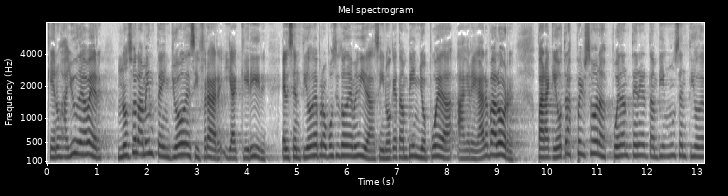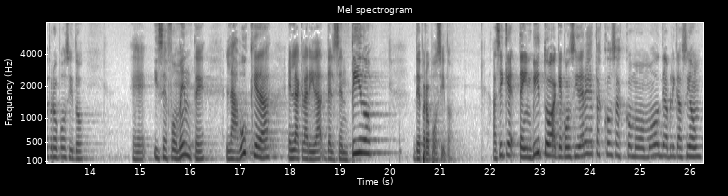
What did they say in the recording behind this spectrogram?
que nos ayude a ver no solamente en yo descifrar y adquirir el sentido de propósito de mi vida, sino que también yo pueda agregar valor para que otras personas puedan tener también un sentido de propósito eh, y se fomente la búsqueda en la claridad del sentido de propósito. Así que te invito a que consideres estas cosas como modos de aplicación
